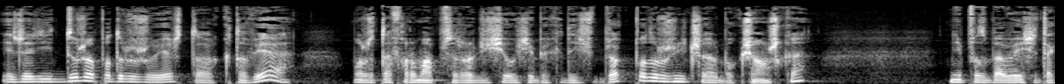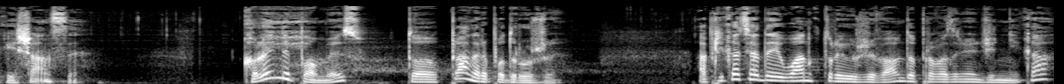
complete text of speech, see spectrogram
Jeżeli dużo podróżujesz, to kto wie, może ta forma przerodzi się u Ciebie kiedyś w blog podróżniczy albo książkę? Nie pozbawię się takiej szansy. Kolejny pomysł to planer podróży. Aplikacja Day One, której używam do prowadzenia dziennika,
